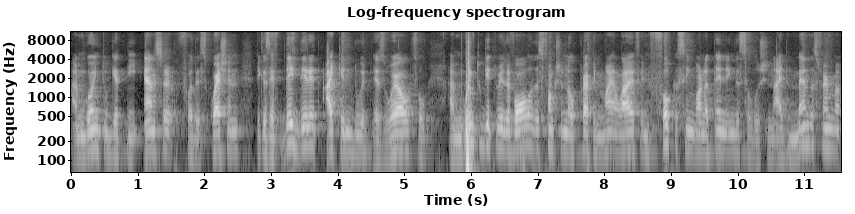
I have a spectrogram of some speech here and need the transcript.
I'm going to get the answer for this question because if they did it, I can do it as well. So I'm going to get rid of all of this functional crap in my life and focusing on attending the solution. I demand this for,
